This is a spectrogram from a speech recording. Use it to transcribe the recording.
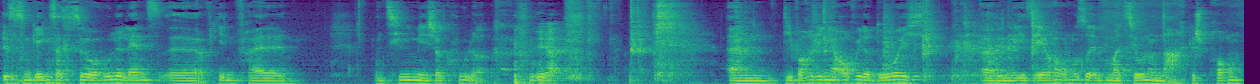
ist im Gegensatz zur HoloLens äh, auf jeden Fall ein ziemlicher cooler. ja. Ähm, die Woche ging ja auch wieder durch. Ähm, jetzt eher auch nur so Informationen und nachgesprochen,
